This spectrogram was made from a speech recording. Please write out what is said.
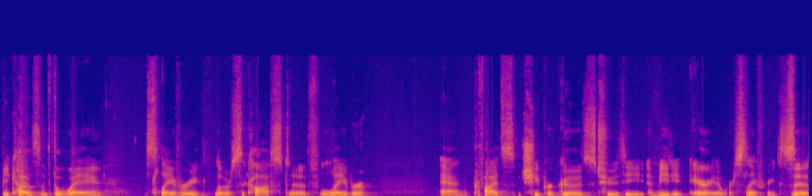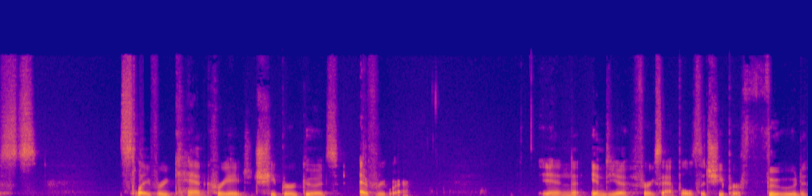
Because of the way slavery lowers the cost of labor and provides cheaper goods to the immediate area where slavery exists, slavery can create cheaper goods everywhere. In India, for example, the cheaper food,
